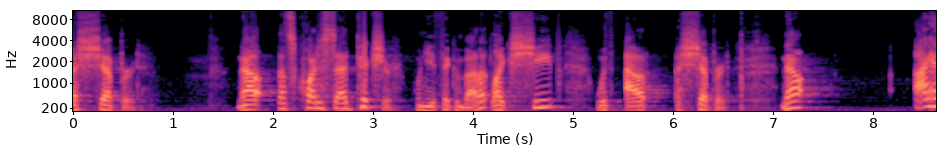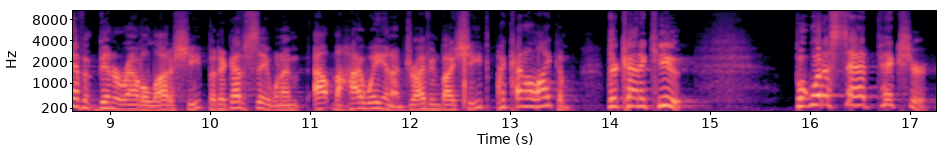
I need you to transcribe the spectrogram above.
a shepherd. Now, that's quite a sad picture when you think about it, like sheep without a shepherd. Now, I haven't been around a lot of sheep, but I got to say, when I'm out in the highway and I'm driving by sheep, I kind of like them. They're kind of cute. But what a sad picture.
